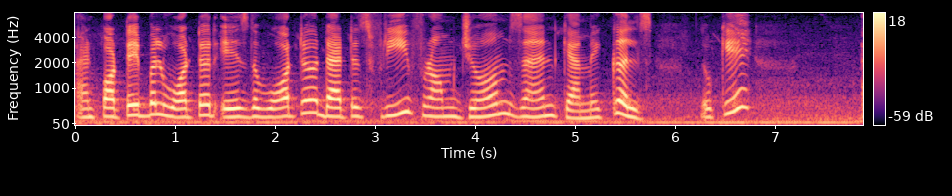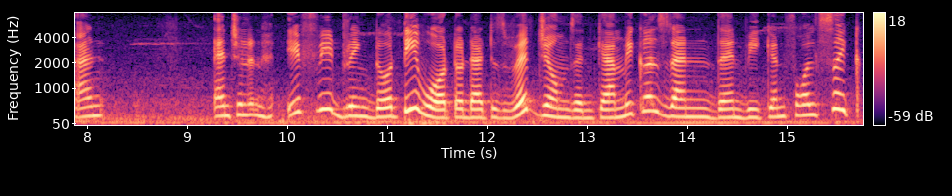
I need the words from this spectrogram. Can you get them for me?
and potable water is the water that is free from germs and chemicals. Okay? And and children if we drink dirty water that is with germs and chemicals then then we can fall sick.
